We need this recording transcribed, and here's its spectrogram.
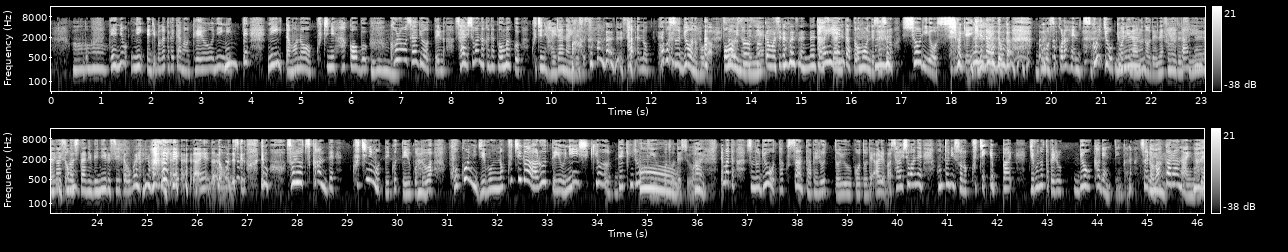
手にに自分が食べたいものを手を握って、うん、握ったものを口に運ぶ、うん、この作業っていうのは最初はなかなかうまく口に入らないです。そうなんです、ね、あのこぼす量の方が 多いのでね。そうかもしれませんね。大変だと思うんですよ。その処理をしなきゃいけないとか。もうそこら辺すごい状況になるのでね、ねそうですね大変だなとの下にビニール敷いた覚えありますね。大変だと思うんですけど。でもそれを掴んで口に持っていくっていうことは、はい、ここに自分の口があるっていう認識をできるっていうことですよね。はい、でまた、その量をたくさん食べるということであれば、最初はね、本当にその口いっぱい、自分の食べる量加減っていうかな、それがわからないので、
